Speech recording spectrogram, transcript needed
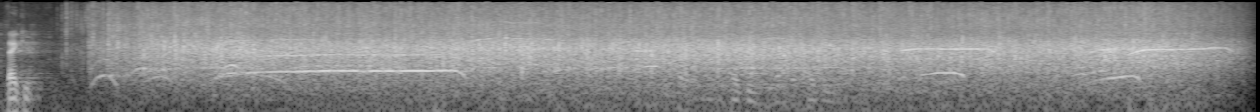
Thank you.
